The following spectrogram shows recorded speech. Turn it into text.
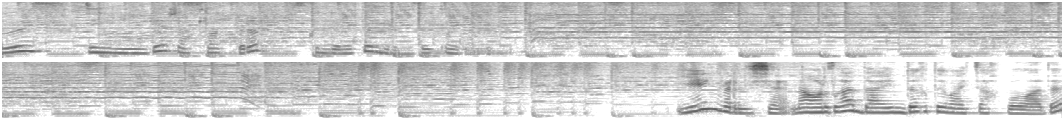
өз деңгейінде жақсылап тұрып күнделікті өмірімізде тойлап ең бірінші наурызға дайындық деп айтсақ болады.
